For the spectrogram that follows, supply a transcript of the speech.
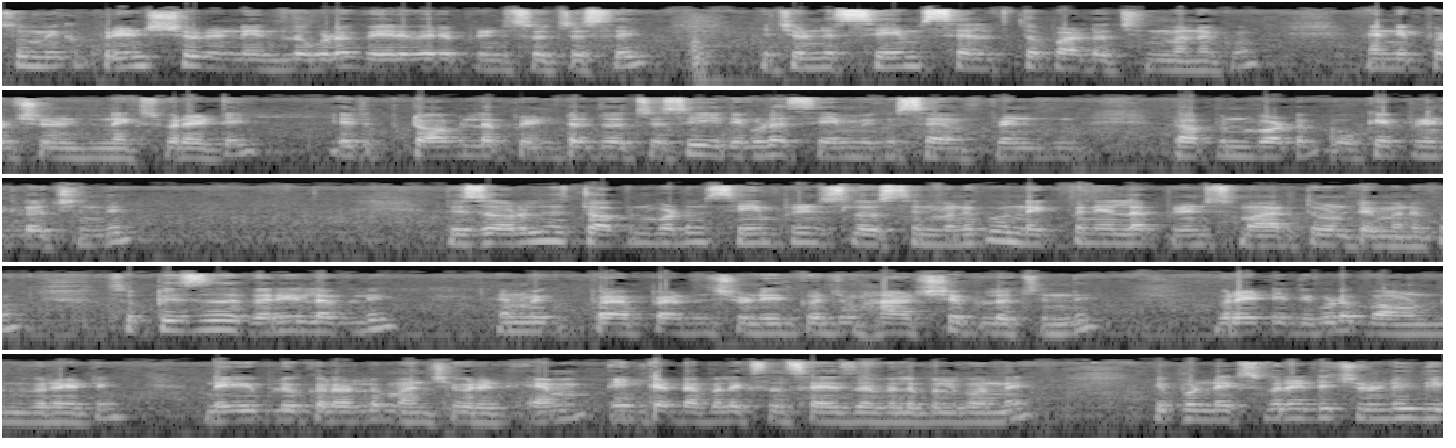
సో మీకు ప్రింట్స్ చూడండి ఇందులో కూడా వేరే వేరే ప్రింట్స్ వచ్చేస్తాయి. ఇది చూడండి సేమ్ సెల్ఫ్తో పాటు వచ్చింది మనకు. అండ్ ఇప్పుడు చూడండి నెక్స్ట్ వెరైటీ ఇది టాప్ ఇలా ప్రింట్ వచ్చేసి ఇది కూడా సేమ్ మీకు same print top and bottom ఒకే ప్రింట్లో వచ్చింది. This are top and bottom same ప్రింట్స్లో వస్తుంది మనకు. నెక్ పైన ఇలా ప్రింట్స్ మారుతూ ఉంటాయి మనకు. So pieces very lovely and మీకు ప్యాటర్న్ చూడండి ఇది కొంచెం హార్ట్ షేప్లో వచ్చింది. వెరైటీ ఇది కూడా బాగుంటుంది వెరైటీ నేవీ బ్లూ కలర్లో మంచి వెరైటీ ఎం ఇంకా డబల్ ఎక్స్ఎల్ సైజ్ అవైలబుల్గా ఉన్నాయి. ఇప్పుడు నెక్స్ట్ వెరైటీ చూడండి ఇది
